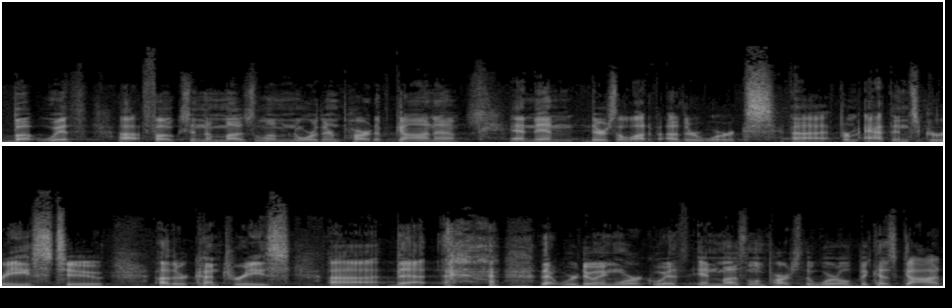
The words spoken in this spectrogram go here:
but with uh, folks in the Muslim northern part of Ghana. And then there's a lot of other works uh, from Athens, Greece to other countries uh, that, that we're doing work with in Muslim parts of the world because God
